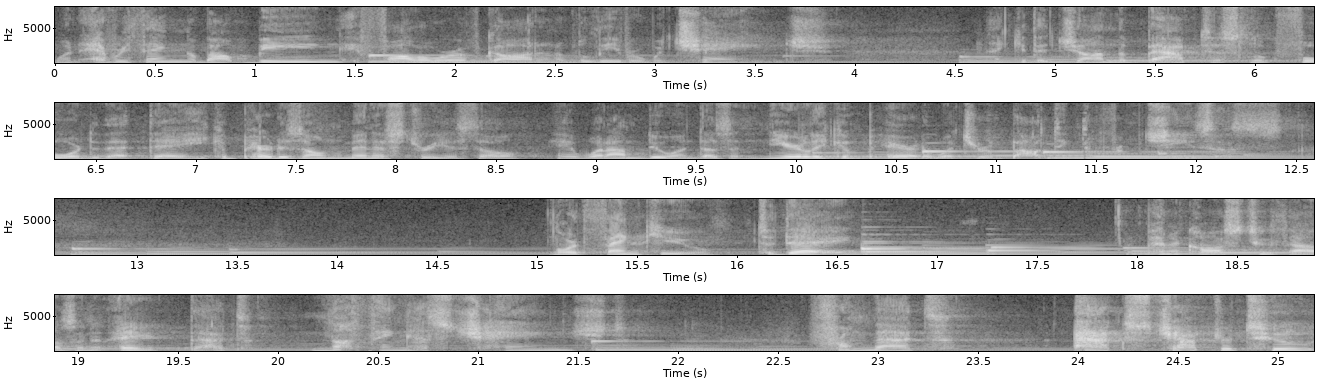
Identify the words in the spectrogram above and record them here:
when everything about being a follower of God and a believer would change. Thank you that John the Baptist looked forward to that day. He compared his own ministry as though, hey, what I'm doing doesn't nearly compare to what you're about to get from Jesus. Lord, thank you today, Pentecost 2008, that nothing has changed from that Acts chapter 2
